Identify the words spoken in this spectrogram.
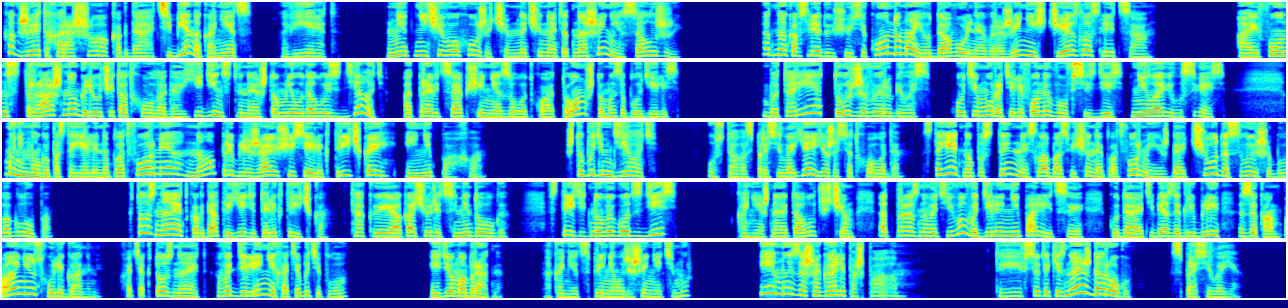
«Как же это хорошо, когда тебе, наконец, верят». Нет ничего хуже, чем начинать отношения со лжи. Однако в следующую секунду мое довольное выражение исчезло с лица. Айфон страшно глючит от холода. Единственное, что мне удалось сделать, отправить сообщение Золотку о том, что мы заблудились. Батарея тут же вырубилась. У Тимура телефон и вовсе здесь не ловил связь. Мы немного постояли на платформе, но приближающейся электричкой и не пахло. «Что будем делать?» Устало спросила я, ёжась от холода. Стоять на пустынной, слабо освещенной платформе и ждать чуда свыше было глупо. Кто знает, когда приедет электричка. Так и окочуриться недолго. Встретить Новый год здесь? Конечно, это лучше, чем отпраздновать его в отделении полиции, куда тебя загребли за компанию с хулиганами. Хотя, кто знает, в отделении хотя бы тепло. Идем обратно. Наконец принял решение Тимур. И мы зашагали по шпалам. «Ты все таки знаешь дорогу?» — спросила я.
